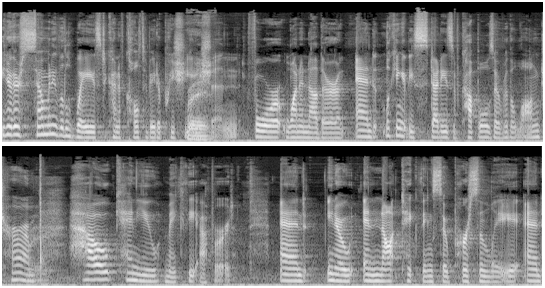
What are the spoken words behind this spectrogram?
you know there's so many little ways to kind of cultivate appreciation for one another. And looking at these studies of couples over the long term how can you make the effort? And you know and not take things so personally. And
